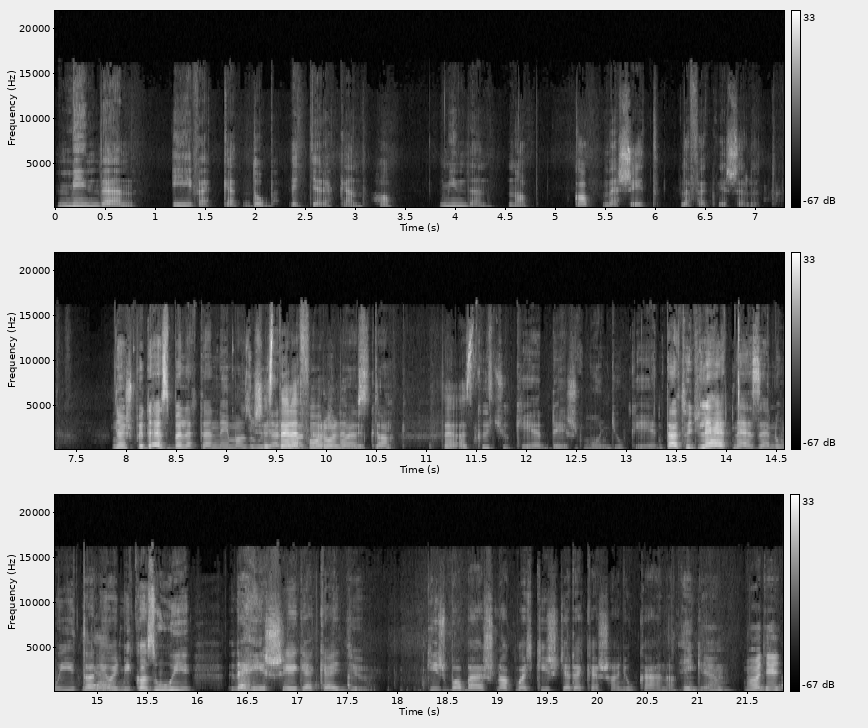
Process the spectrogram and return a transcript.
minden éveket dob egy gyereken, ha minden nap kap mesét lefekvés előtt. Na és például ezt beletenném az és új ez telefonról nem működik. Te az... Kütyű kérdést mondjuk én. Tehát, hogy lehetne ezen újítani, ja. hogy mik az új nehézségek egy kisbabásnak, vagy kisgyerekes anyukának. Igen. igen. Vagy egy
